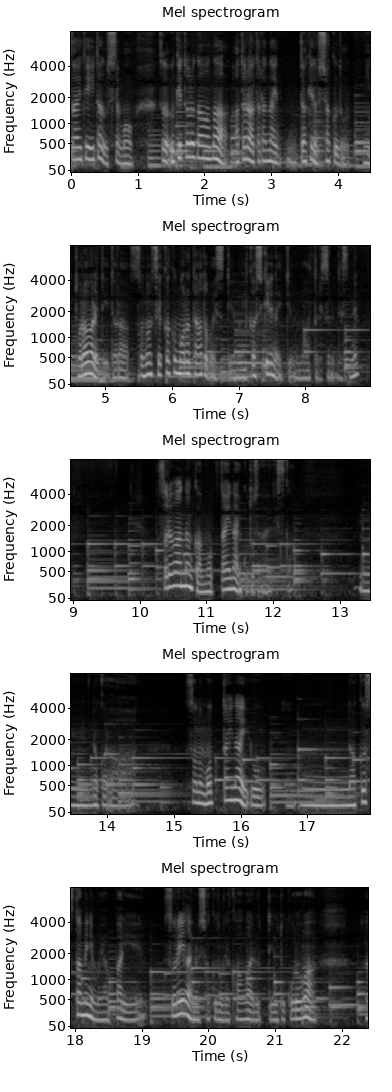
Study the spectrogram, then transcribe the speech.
伝えていたとしてもその受け取る側が当たる当たらないだけの尺度にとらわれていたらそのせっかくもらったアドバイスっていうのを生かしきれないっていうのもあったりするんですね。それはなんかもったいないことじゃないですか？うんだからそのもったいないをうんなくすためにもやっぱりそれ以外の尺度で考えるっていうところはう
